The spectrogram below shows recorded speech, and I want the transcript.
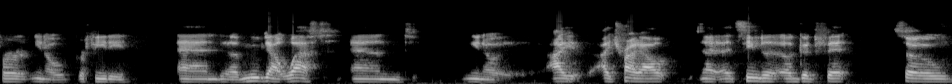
for you know graffiti, and uh, moved out west. And you know, I I tried out. It seemed a, a good fit. So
